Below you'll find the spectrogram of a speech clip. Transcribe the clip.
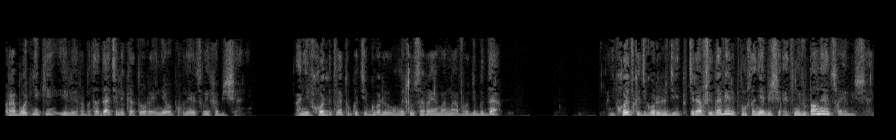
Работники или работодатели, которые не выполняют своих обещаний. Они входят в эту категорию Мехусара и Амана? Вроде бы да. Они входят в категорию людей, потерявших доверие, потому что они обещают, не выполняют свои обещания.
